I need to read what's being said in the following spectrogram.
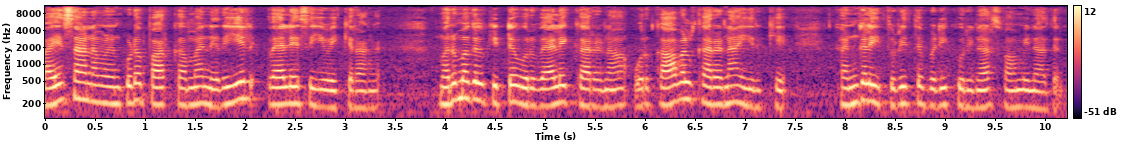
வயசானவன் கூட பார்க்காம நிறைய வேலை செய்ய வைக்கிறாங்க. மருமகள் கிட்ட ஒரு வேலைக்காரனா ஒரு காவல்காரனா இருக்கேன் கண்களை துடைத்தபடி கூறினார் சுவாமிநாதன்.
